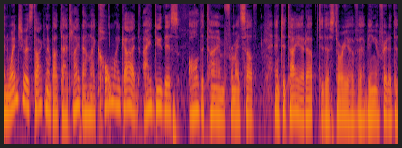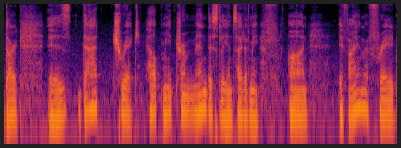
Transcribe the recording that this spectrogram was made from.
and when she was talking about that light, I'm like, oh my God, I do this all the time for myself. And to tie it up to the story of uh, being afraid of the dark, is that trick helped me tremendously inside of me on if I am afraid,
